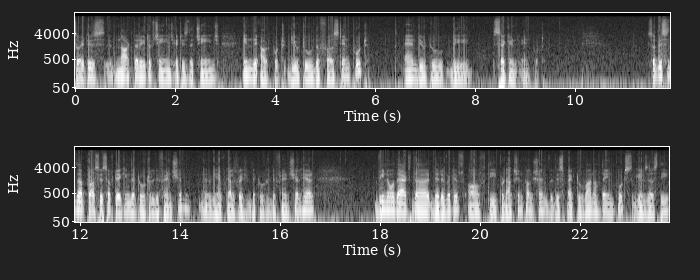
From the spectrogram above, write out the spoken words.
so it is not the rate of change it is the change in the output due to the first input and due to the second input. So this is the process of taking the total differential. Uh, we have calculated the total differential here. We know that the derivative of the production function with respect to one of the inputs gives us the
